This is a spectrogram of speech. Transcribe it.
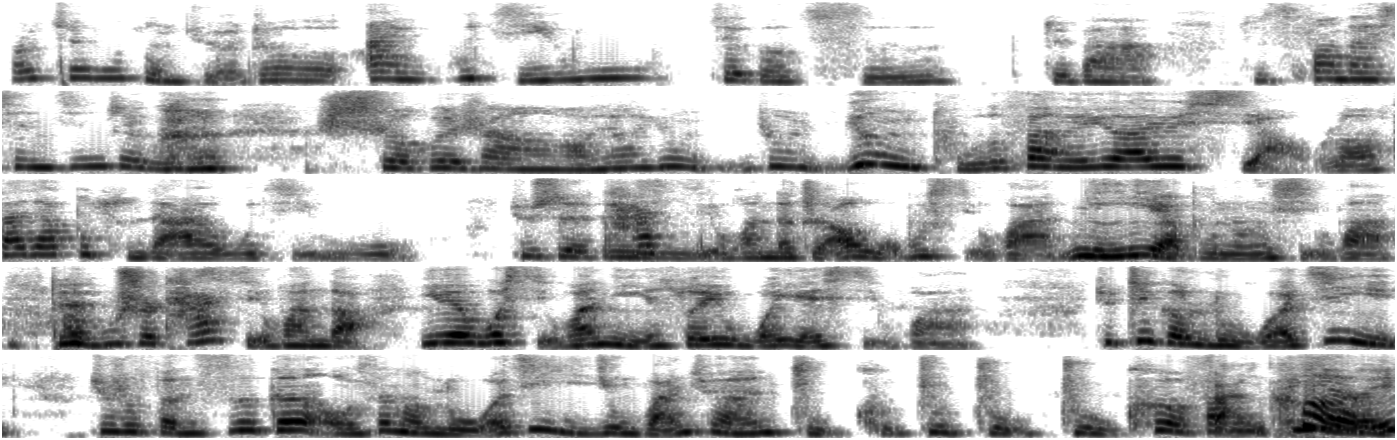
而且我总觉着“爱屋及乌”这个词，对吧？就是放在现今这个 社会上，好像用就用途的范围越来越小了。大家不存在爱屋及乌，就是他喜欢的，只要我不喜欢，你也不能喜欢，而不是他喜欢的，因为我喜欢你，所以我也喜欢。就这个逻辑，就是粉丝跟偶像的逻辑已经完全主客主主主客反客为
